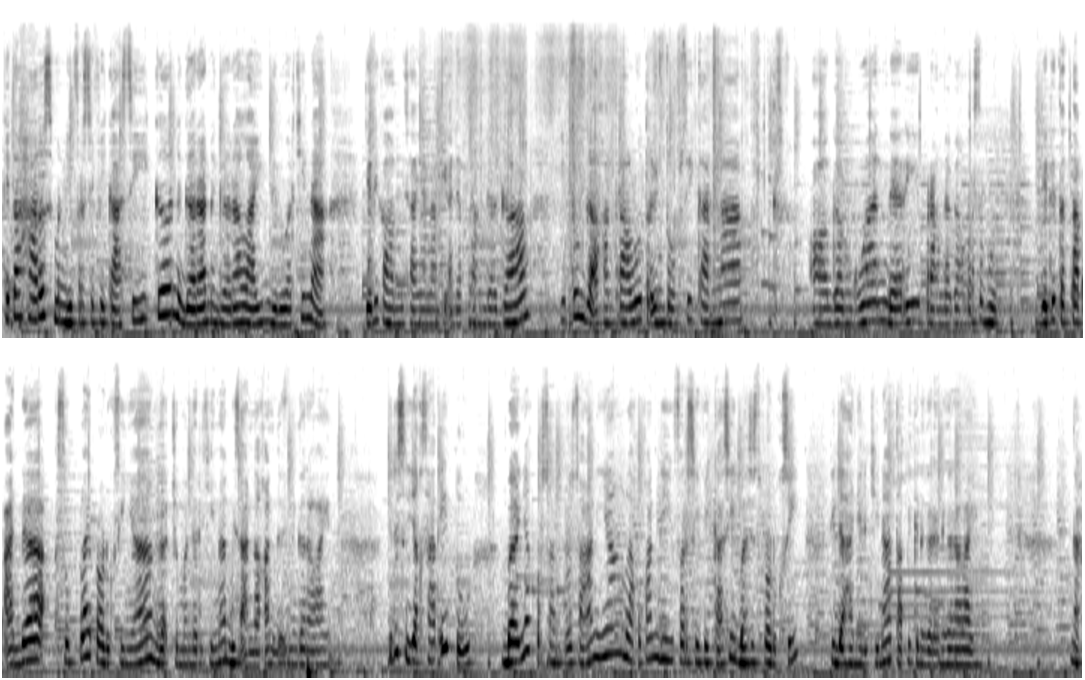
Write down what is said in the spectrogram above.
Kita harus mendiversifikasi ke negara-negara lain di luar Cina. Jadi kalau misalnya nanti ada perang dagang, itu nggak akan terlalu terinterupsi karena uh, gangguan dari perang dagang tersebut jadi tetap ada supply produksinya nggak cuma dari Cina bisa andalkan dari negara lain. Jadi sejak saat itu banyak perusahaan-perusahaan yang melakukan diversifikasi basis produksi tidak hanya di Cina tapi ke negara-negara lain. Nah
